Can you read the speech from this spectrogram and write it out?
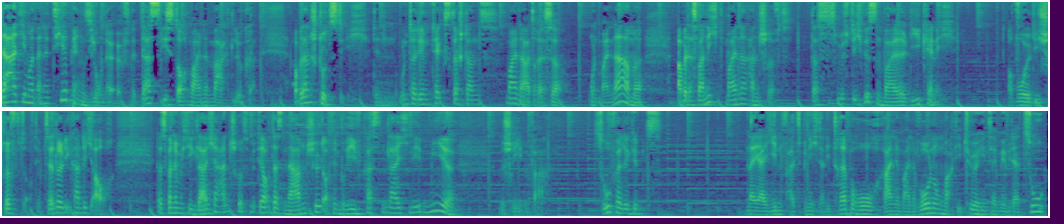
Da hat jemand eine Tierpension eröffnet. Das ist doch mal eine Marktlücke. Aber dann stutzte ich, denn unter dem Text da stand meine Adresse und mein Name. Aber das war nicht meine Handschrift. Das müsste ich wissen, weil die kenne ich. Obwohl die Schrift auf dem Zettel, die kannte ich auch. Das war nämlich die gleiche Handschrift, mit der auch das Namensschild auf dem Briefkasten gleich neben mir beschrieben war. Zufälle gibt's. Naja, jedenfalls bin ich dann die Treppe hoch, rein in meine Wohnung, mach die Tür hinter mir wieder zu,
